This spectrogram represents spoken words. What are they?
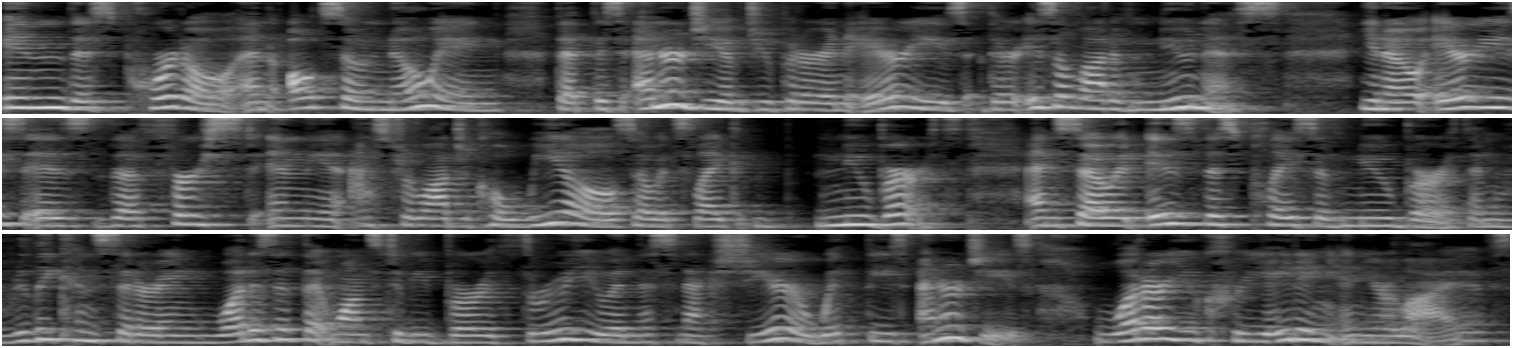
in this portal and also knowing that this energy of Jupiter and Aries, there is a lot of newness. You know, Aries is the first in the astrological wheel, so it's like new birth. And so it is this place of new birth and really considering what is it that wants to be birthed through you in this next year with these energies? What are you creating in your lives?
